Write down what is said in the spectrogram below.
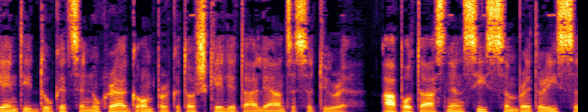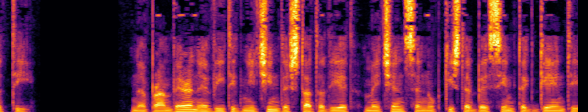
Genti duket se nuk reagon për këto shkelje të aleancës së tyre, apo të asnjanësisë së mbretërisë së tij. Në pranverën e vitit njëqind e shtatëdhjetë, meqenëse nuk kishte besim tek Genti,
